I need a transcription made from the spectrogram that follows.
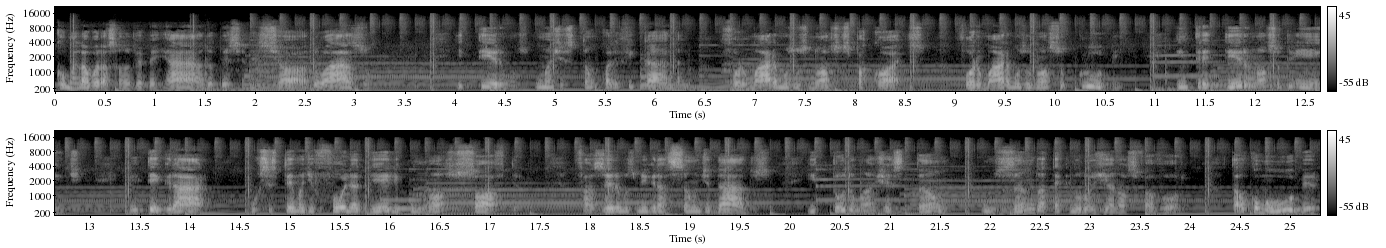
como a elaboração do PPRA, do PCMSO, do ASO, e termos uma gestão qualificada, formarmos os nossos pacotes, formarmos o nosso clube, entreter o nosso cliente, integrar o sistema de folha dele com o nosso software, fazermos migração de dados e toda uma gestão usando a tecnologia a nosso favor, tal como o Uber,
